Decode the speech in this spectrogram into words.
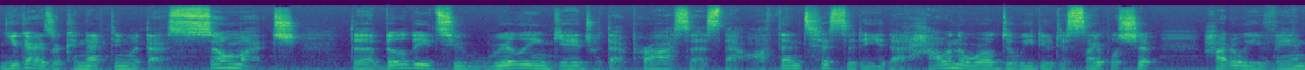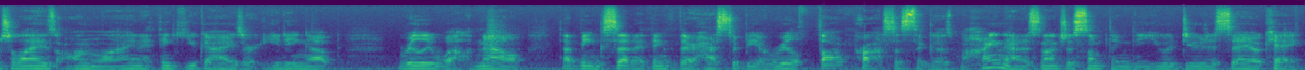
And you guys are connecting with that so much the ability to really engage with that process, that authenticity, that how in the world do we do discipleship? How do we evangelize online? I think you guys are eating up really well. Now, that being said, I think there has to be a real thought process that goes behind that. It's not just something that you would do to say, okay,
